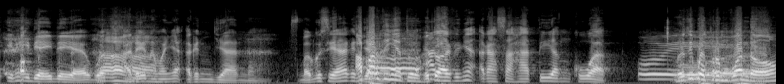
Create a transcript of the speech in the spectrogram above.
ini ide-ide ya buat Ah, ada yang ah. namanya renjana. Bagus ya renjana. Apa artinya tuh? Itu artinya rasa hati yang kuat. Wih. Berarti buat perempuan dong,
